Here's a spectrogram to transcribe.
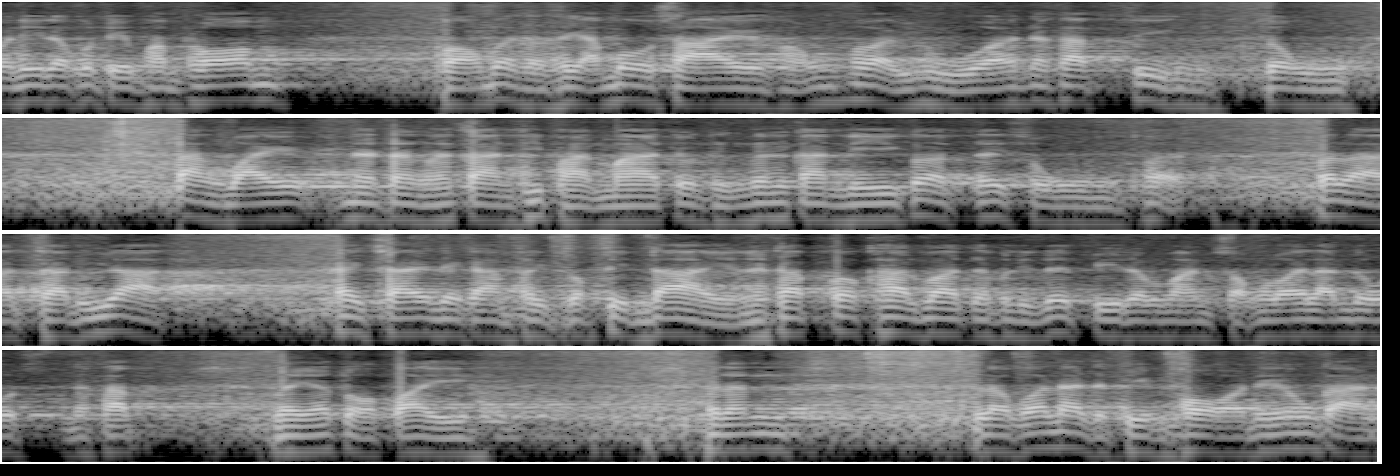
วันนี้เราก็เตรียมความพร้อมของบริษัทสยามไบโอไซเอนซ์ของพระบาทสมเด็จพระเจ้าอยู่หัวนะครับ ซึ่งทรง ตั้งไว้ในสถานการณ์ที่ผ่านมาจนถึงสถานการณ์นี้ก็ได้ทรงพระราชานุญาตให้ใช้ในการผลิตวัคซีนได้นะครับ ก็คาดว่าจะผลิตได้ปีละประมาณ 200 ล้านโดสนะครับในระยะต่อไป เพราะฉะนั้นเราก็น่าจะเพียงพอในเรื่องการ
